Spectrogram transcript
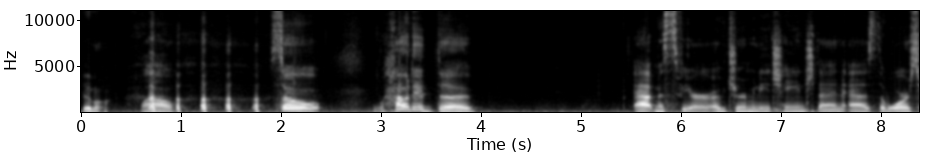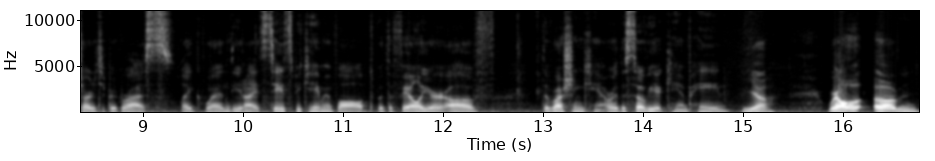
You know. Wow. so, how did the atmosphere of Germany change then as the war started to progress? Like when the United States became involved with the failure of the Russian cam- or the Soviet campaign. Yeah. Well, um,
